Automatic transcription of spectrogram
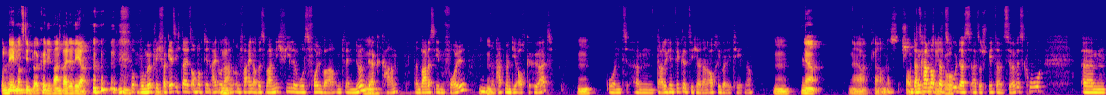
Und neben uns die Blöcke, die waren beide leer. Womöglich vergesse ich da jetzt auch noch den einen oder mhm. anderen Verein, aber es waren nicht viele, wo es voll war. Und wenn Nürnberg mhm. kam, dann war das eben voll. Mhm. Dann hat man die auch gehört. Mhm. Und ähm, dadurch entwickelt sich ja dann auch Rivalität. Ne? Ja. Ja, klar. Und, das und dann kam noch dazu, hoch. dass also später Service Crew, ähm,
